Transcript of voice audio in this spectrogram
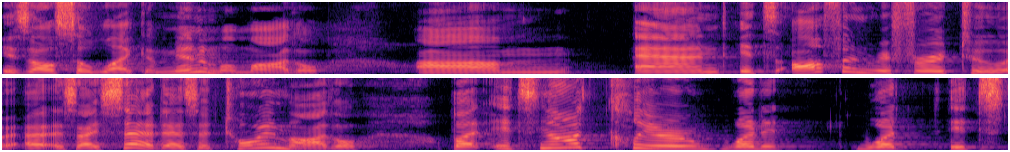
is also like a minimal model, um, and it's often referred to, as I said, as a toy model, but it's not clear what it what its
